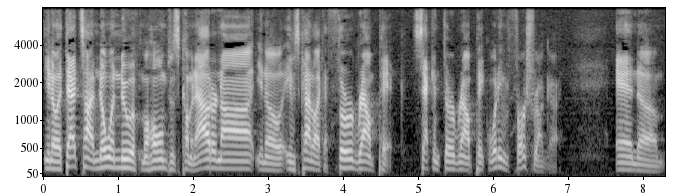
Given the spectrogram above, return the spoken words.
you know, at that time, no one knew if Mahomes was coming out or not. You know, he was kind of like a third round pick, second, third round pick, wasn't even first round guy. And um,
